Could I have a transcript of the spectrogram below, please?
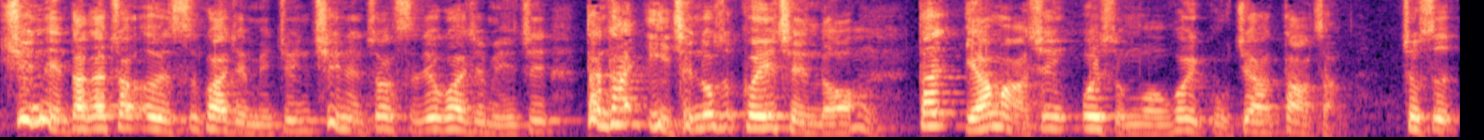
去年大概赚二十四块钱美金，去年赚十六块钱美金，但它以前都是亏钱的哦，但亚马逊为什么会股价大涨？就是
